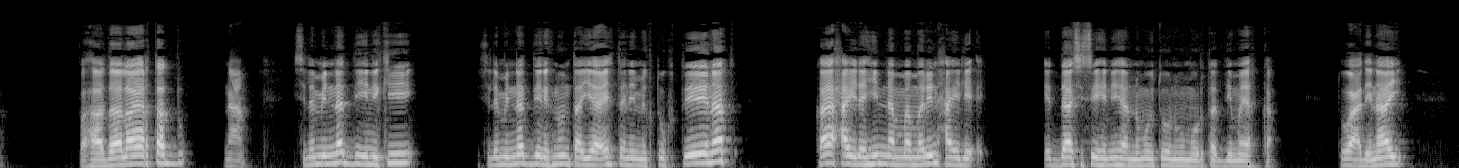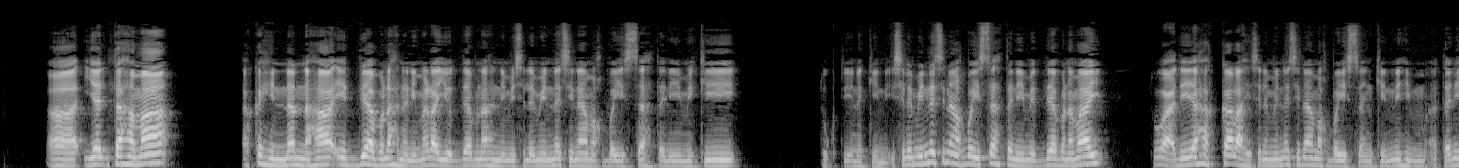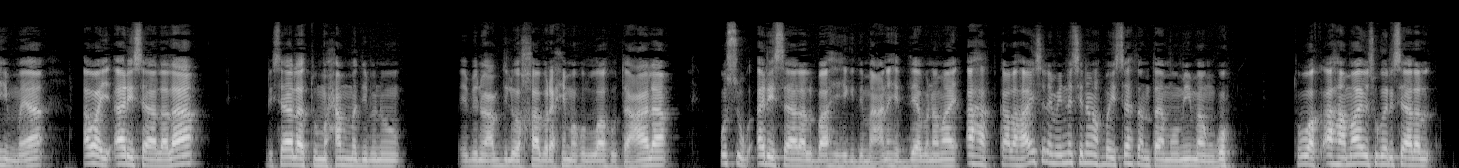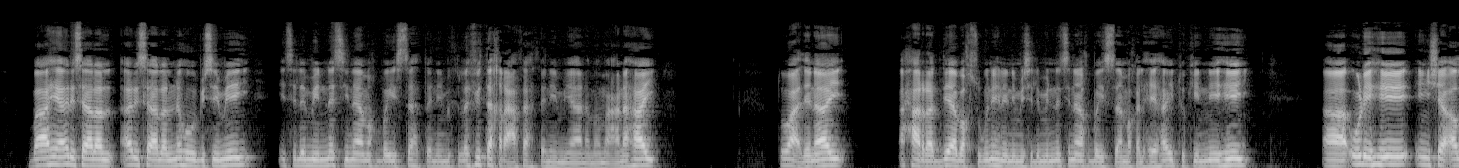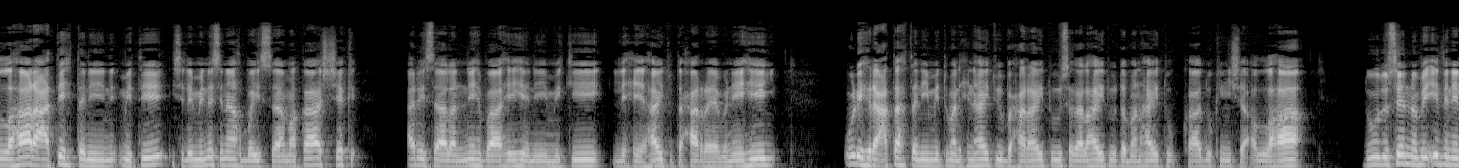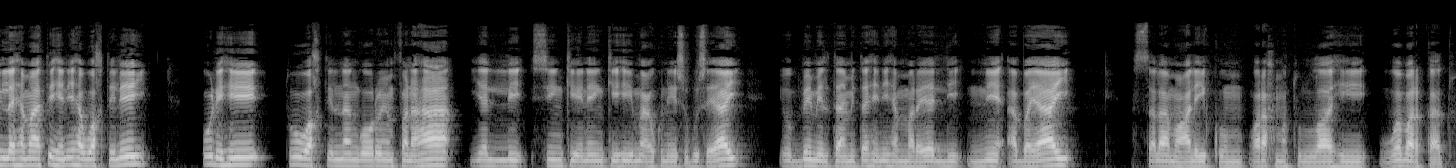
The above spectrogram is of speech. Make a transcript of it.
فهذا لا يرتد نعم إسلام الدينك إسلام الدينك ننتا يا إهتني مكتوكتينت كاي حيلهن ما مرين حيل الداسي سيهنها النمو تونمو مرتد ميكا توعدناي آه يلتهما أكهننها إدياب نهنني ملا يدياب نهني مسلمين نسينا مخبي السهتني مكي تكتينكين إسلامين نسينا مخبي السهتني مدياب نماي. توعدي هكلا إسلامين نسينا مخبي السنكنهم أتنهم ما أوي أرسالة لا. رسالة محمد بن ابن عبد الوهاب رحمه الله تعالى. أسوق أرسالة الباهي هكذا معناه الدياب نماي. أهكلا هاي إسلامين نسينا مخبي السهتن تامومي منغو توك أها ما يسوق رسالة باهي رسالة رسالة النهو بسمي. إسلامي نسينا مخبي السهتني مكلا في تقرع تهتني ميانا ما معنى هاي. توعدناي بنيه أوليه رعته تني مت ملحين. هاي تو بحر. هاي تو سقال. هاي تو تبن. هاي تو كادوك إن شاء الله. دودو سنو بإذن الله ما تهنيها وقت لي. أوليه tu waktilnangoroyen fanaha yalli sinkenenkihi macuknesugusayai يوبي ملتامتهني هم مريالي ني أبياي. السلام عليكم ورحمة الله وبركاته.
